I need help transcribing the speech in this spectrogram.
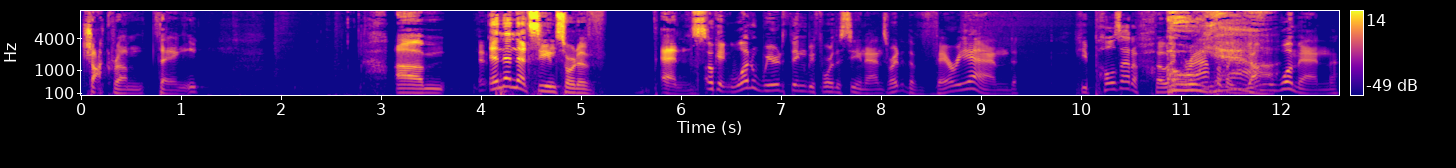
chakram thing. Um, and then that scene sort of ends. Okay, one weird thing before the scene ends, right at the very end, he pulls out a photograph of a Oh, young woman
